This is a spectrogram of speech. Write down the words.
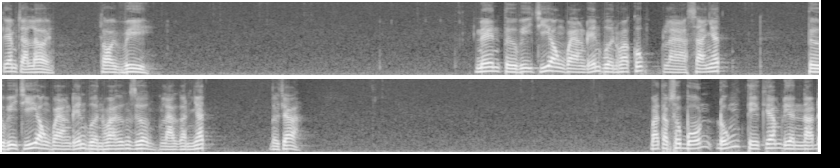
các em trả lời. Rồi, vì. Nên từ vị trí ong vàng đến vườn hoa cúc là xa nhất. Từ vị trí ông vàng đến vườn hoa hướng dương là gần nhất. Được chưa? Bài tập số 4, đúng thì các em điền là D,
